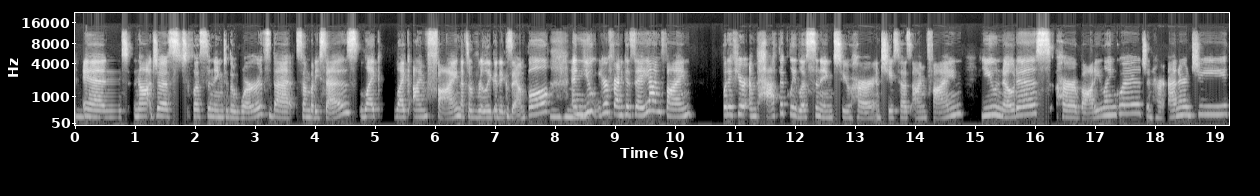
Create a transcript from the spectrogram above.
Mm-hmm. And not just listening to the words that somebody says, like like I'm fine. That's a really good example. Mm-hmm. And you your friend could say, "Yeah, I'm fine." But if you're empathically listening to her and she says, I'm fine, you notice her body language and her energy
